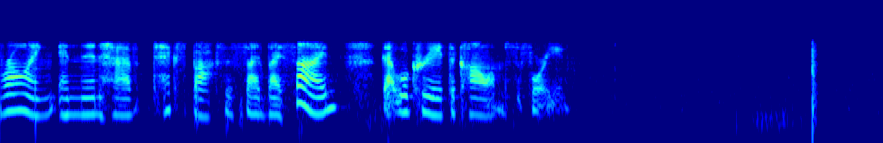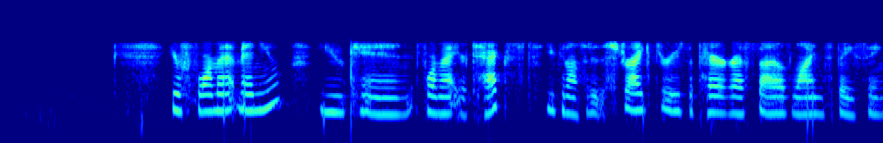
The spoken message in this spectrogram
drawing and then have text boxes side by side, that will create the columns for you. Your format menu, you can format your text. You can also do the strike throughs, the paragraph styles, line spacing,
